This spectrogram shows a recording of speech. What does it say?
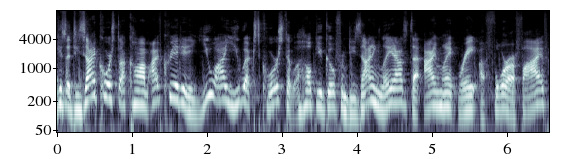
Because at designcourse.com, I've created a UI UX course that will help you go from designing layouts that I might rate a four or five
